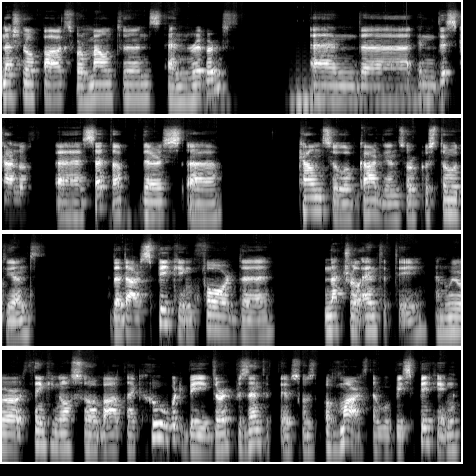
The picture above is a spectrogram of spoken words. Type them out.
national parks, for mountains and rivers. And uh, in this kind of uh, setup, there's a council of guardians or custodians that are speaking for the natural entity. And we were thinking also about like who would be the representatives of Mars that would be speaking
